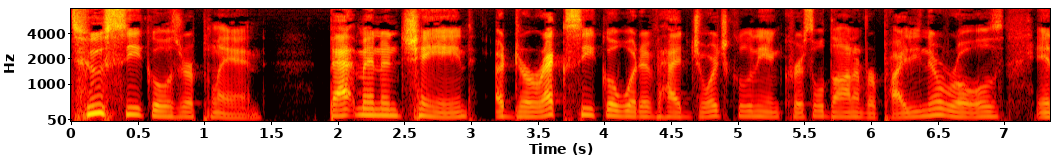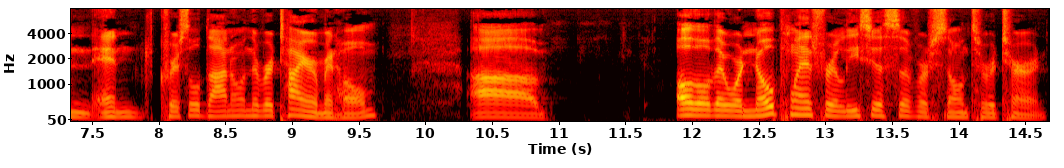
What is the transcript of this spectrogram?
two sequels are planned. Batman Unchained, a direct sequel, would have had George Clooney and Chris O'Donnell reprising their roles in and Chris O'Donnell in the retirement home. Um, although there were no plans for Alicia Silverstone to return.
